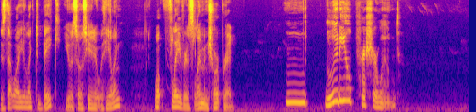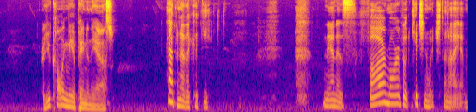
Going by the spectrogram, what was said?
Is that why you like to bake? You associate it with healing? What flavors lemon shortbread? Mm, Gluteal pressure wound. Are you calling me a pain in the ass? Have another cookie. Nana's far more of a kitchen witch than I am.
